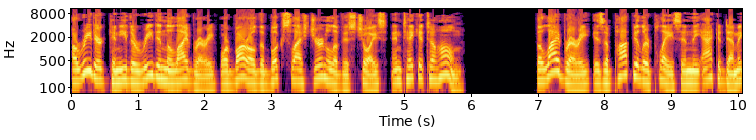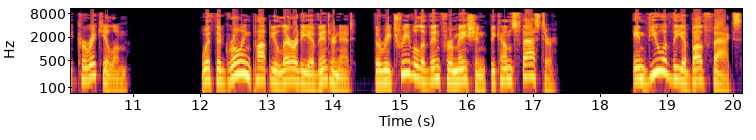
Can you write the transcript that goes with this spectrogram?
A reader can either read in the library or borrow the book slash journal of his choice and take it to home. The library is a popular place in the academic curriculum. With the growing popularity of Internet, the retrieval of information becomes faster. In view of the above facts,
